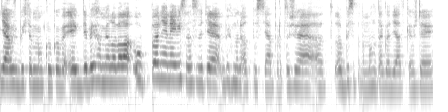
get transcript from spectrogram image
já už bych tomu klukovi, i kdybych ho milovala úplně nejvíc na světě, bych mu neodpustila, protože to by se potom mohl takhle dělat každý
